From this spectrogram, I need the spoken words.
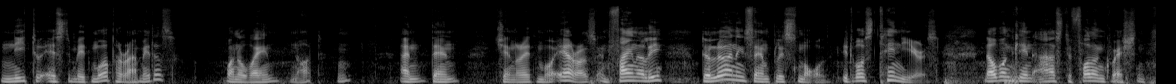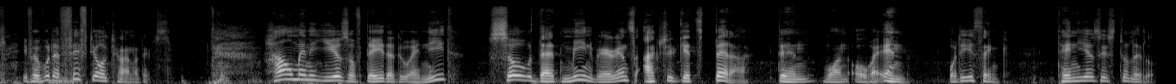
need to estimate more parameters, one over n, not, hmm, and then generate more errors. And finally, the learning sample is small. It was 10 years. Now one can ask the following question. If I would have 50 alternatives, how many years of data do I need so that mean variance actually gets better than 1 over n? What do you think? 10 years is too little.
